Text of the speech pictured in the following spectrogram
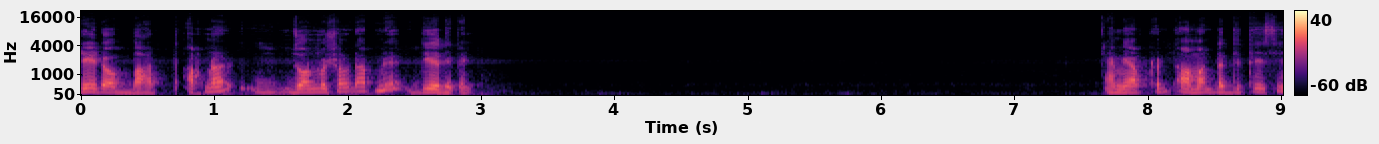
ডেট অফ বার্থ আপনার জন্মসালটা আপনি দিয়ে দেবেন। আমি আপনার, আমারটা দিতেছি।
